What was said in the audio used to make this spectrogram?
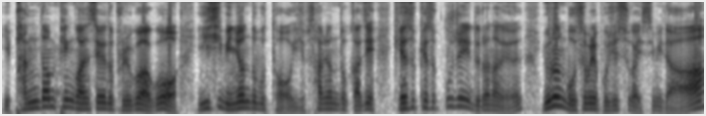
이 반덤핑 관세에도 불구하고 22년도부터 23년도까지 계속해서 꾸준히 늘어나는 이런 모습을 보실 수가 있습니다.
